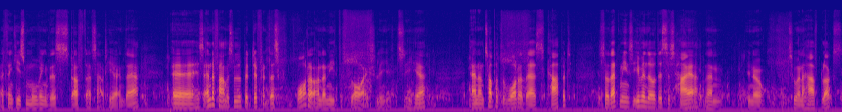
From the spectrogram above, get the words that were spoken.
I think he's moving this stuff that's out here and there. Uh, his ender farm is a little bit different. There's water underneath the floor, actually, you can see here. And on top of the water, there's carpet. So that means even though this is higher than, you know, two and a half blocks,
